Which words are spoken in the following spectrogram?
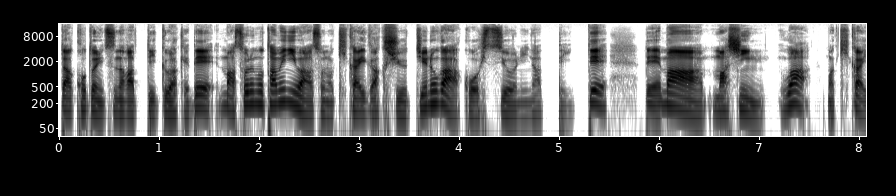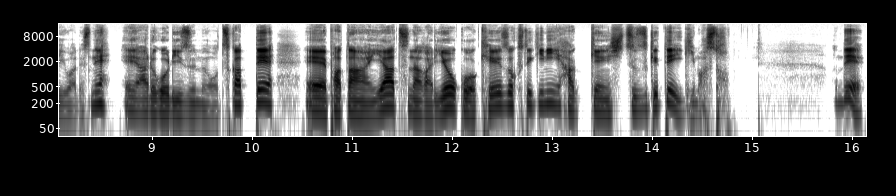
たことにつながっていくわけで、まあそれのためにはその機械学習っていうのがこう必要になっていって、で、まあマシンは、まあ機械はですね、アルゴリズムを使って、え、パターンやつながりをこう継続的に発見し続けていきますと。で、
